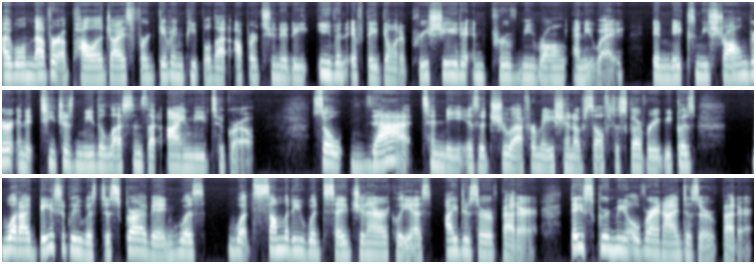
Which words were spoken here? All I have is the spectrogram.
I will never apologize for giving people that opportunity, even if they don't appreciate it and prove me wrong anyway. It makes me stronger and it teaches me the lessons that I need to grow. So, that to me is a true affirmation of self discovery because what I basically was describing was what somebody would say generically as, I deserve better. They screwed me over and I deserve better.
